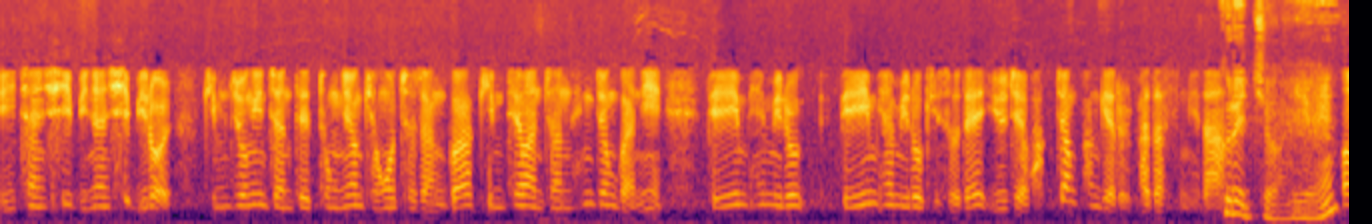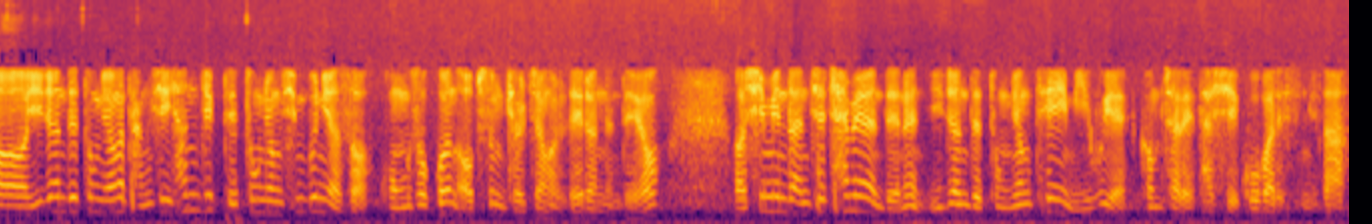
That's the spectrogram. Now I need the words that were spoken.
2012년 11월 김종인 전 대통령 경호처장과 김태환 전 행정관이 배임 혐의로 배임 혐의로 기소돼 유죄 확정 판결을 받았습니다. 그랬죠. 예. 어, 이전 대통령은 당시 현직 대통령 신분이어서 공소권 없음 결정을 내렸는데요. 어, 시민단체 참여연대는 이전 대통령 퇴임 이후에 검찰에 다시 고발했습니다.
